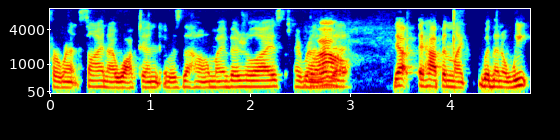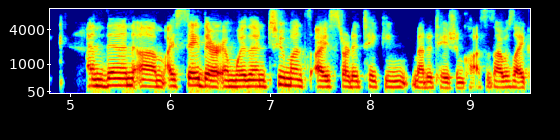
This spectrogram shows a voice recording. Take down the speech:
for rent sign, I walked in. It was the home I visualized. I rented Wow. it. Yep, it happened like within a week. And then um, I stayed there, and within two months, I started taking meditation classes. I was like,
